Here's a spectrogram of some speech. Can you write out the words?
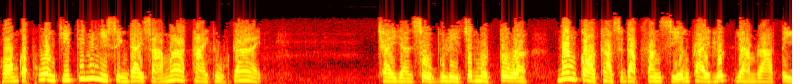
พร้อมกับพ่วงคิดที่ไม่มีสิ่งใดสามารถถ่ายถูกได้ชายยันสูบบุหรี่จนหมดตัว นั่งกอดข่าวสดับฟังเสียงไพรลึกยามราตี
